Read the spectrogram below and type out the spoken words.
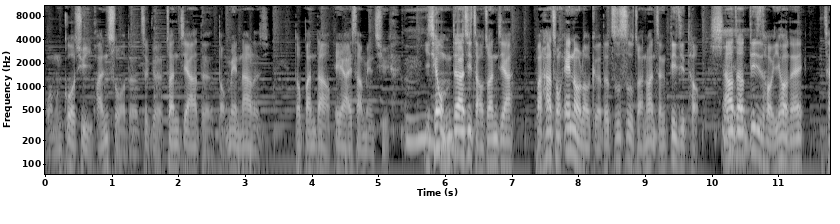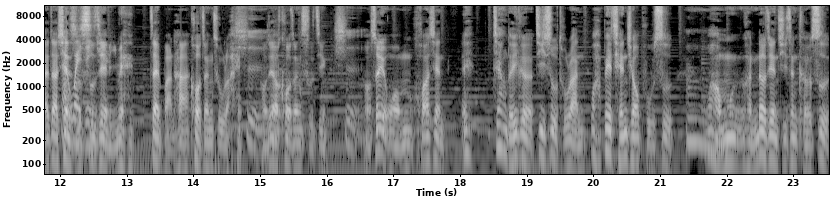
我们过去繁琐的这个专家的 domain knowledge。都搬到 AI 上面去。嗯，以前我们都要去找专家，把它从 analog 的知识转换成 digital，然后到 digital 以后呢，才在现实世界里面再把它扩增出来。是，我就要扩增实境。是，哦，所以我们发现，哎，这样的一个技术突然哇被全球普世，嗯，哇，我们很乐见其成。可是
